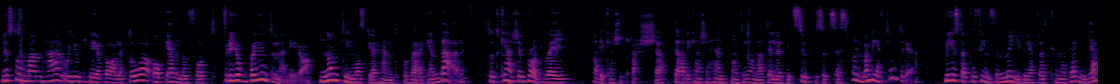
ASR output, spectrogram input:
nu står man här och gjorde det valet då och ändå fått... För du jobbar ju inte med det idag. Någonting måste ju ha hänt på vägen där. Så att kanske Broadway hade kanske kraschat, det hade kanske hänt någonting annat eller blivit supersuccessfull. Man vet ju inte det. Men just att det finns en möjlighet att kunna välja.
